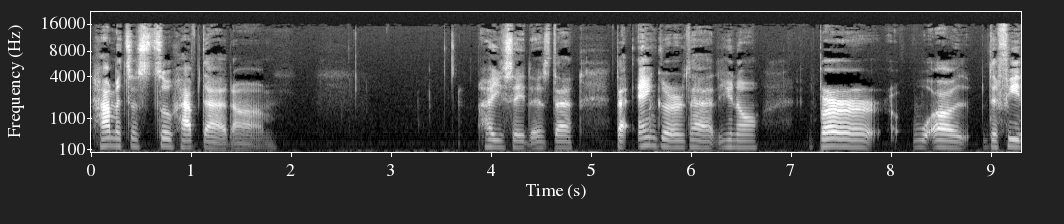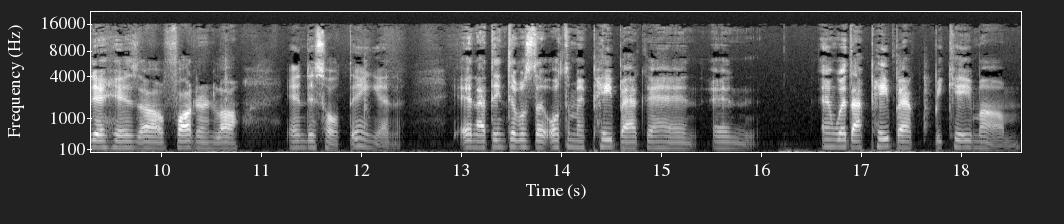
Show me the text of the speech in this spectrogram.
Hamilton still have that um how you say this that that anger that you know Burr uh, defeated his uh, father-in-law in this whole thing, and and I think that was the ultimate payback, and and and with that payback became um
